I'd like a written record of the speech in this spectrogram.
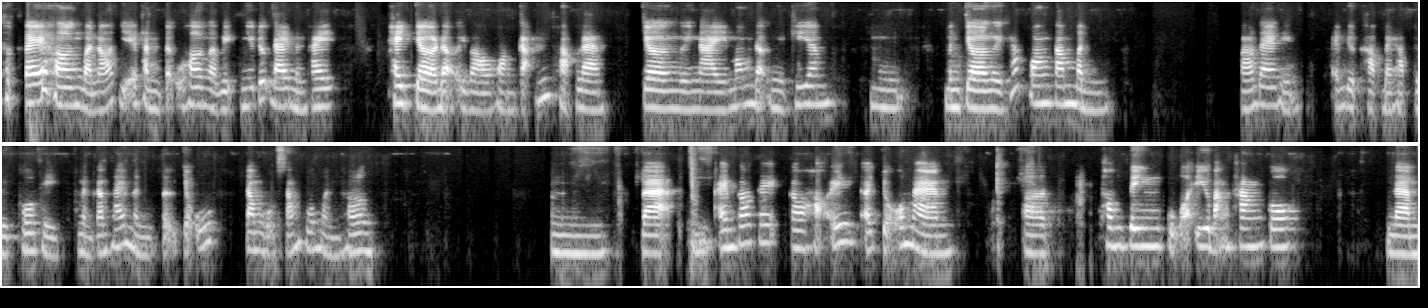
thực tế hơn và nó dễ thành tựu hơn là việc như trước đây mình hay hay chờ đợi vào hoàn cảnh hoặc là chờ người này mong đợi người kia. Ừ, mình chờ người khác quan tâm mình. Ở đây thì em được học bài học từ cô thì mình cảm thấy mình tự chủ trong cuộc sống của mình hơn. Ừ, và em có cái câu hỏi ở chỗ mà uh, thông tin của yêu bản thân cô là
